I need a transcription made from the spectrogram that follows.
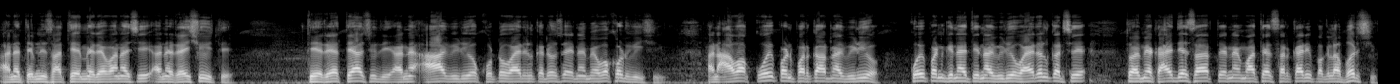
અને તેમની સાથે અમે રહેવાના છીએ અને રહીશું તે. તે રહે ત્યાં સુધી. અને આ વીડિયો ખોટો વાયરલ કર્યો છે એને અમે વખોડવી છીએ. અને આવા કોઈ પણ પ્રકારના વીડિયો, કોઈ પણ જ્ઞાતિના વીડિયો વાયરલ કરશે તો અમે કાયદેસર તેને માથે સરકારી પગલાં ભરશું.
